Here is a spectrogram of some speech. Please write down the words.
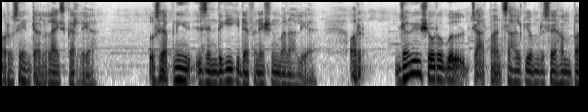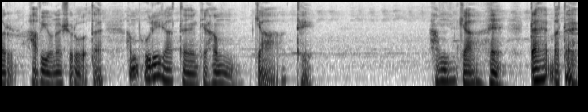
और उसे इंटरनलाइज कर लिया। उसे अपनी ज़िंदगी की डेफिनेशन बना लिया और जब ये शोरगुल चार पाँच साल की उम्र से हम पर हावी होना शुरू होता है, हम भूल ही जाते हैं कि हम क्या थे। हम क्या हैं? तय बतह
